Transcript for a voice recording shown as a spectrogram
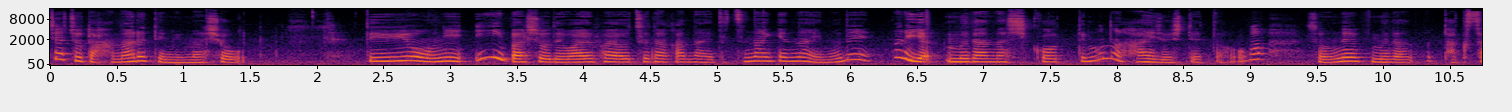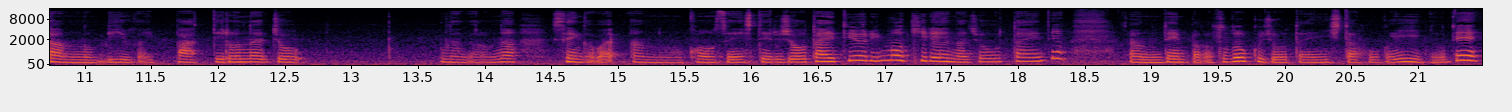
じゃあちょっと離れてみましょう。っていうようにいい場所で w i f i をつながないとつなげないのでやっぱり無駄な思考っていうものを排除していった方がそのね無駄たくさんのビルがいっぱいあっていろんな情なんだろうな線があの混線している状態というよりも綺麗な状態であの電波が届く状態にした方がいいので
